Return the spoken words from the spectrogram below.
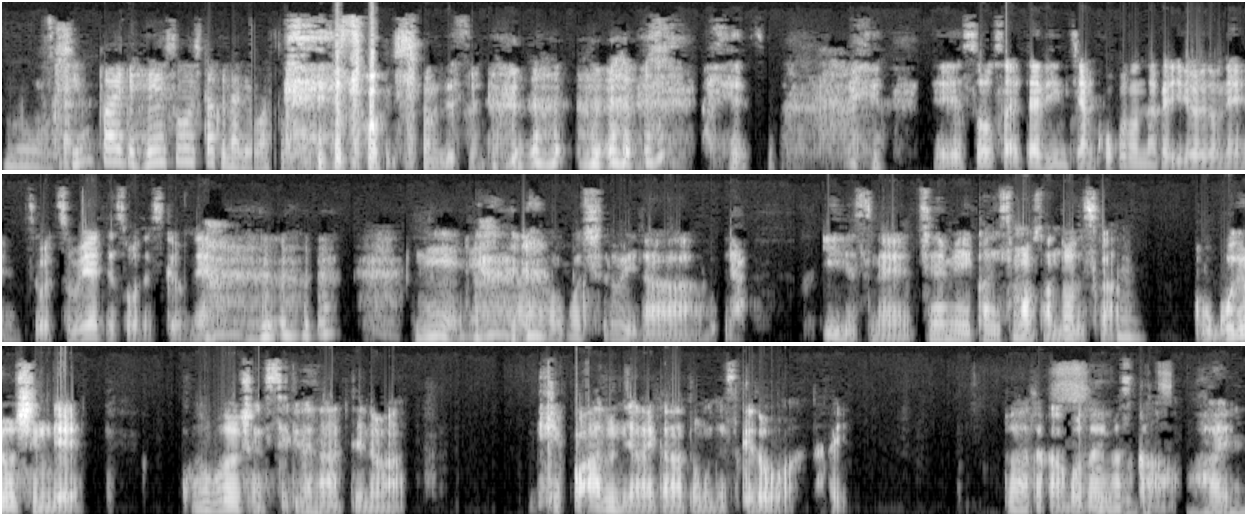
もう心配で並走したくなりますそうしちゃうんですね。並走されたりんちゃん、心の中でいろいろね、すごいつぶやいてそうですけどね。もん。ねえ。面白いな。いや、いいですね。ちなみにカリスマさんどうですか、うんこうご両親で、このご両親素敵だなっていうのは、結構あるんじゃないかなと思うんですけど、はい。どなたかございますか？そうはい。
